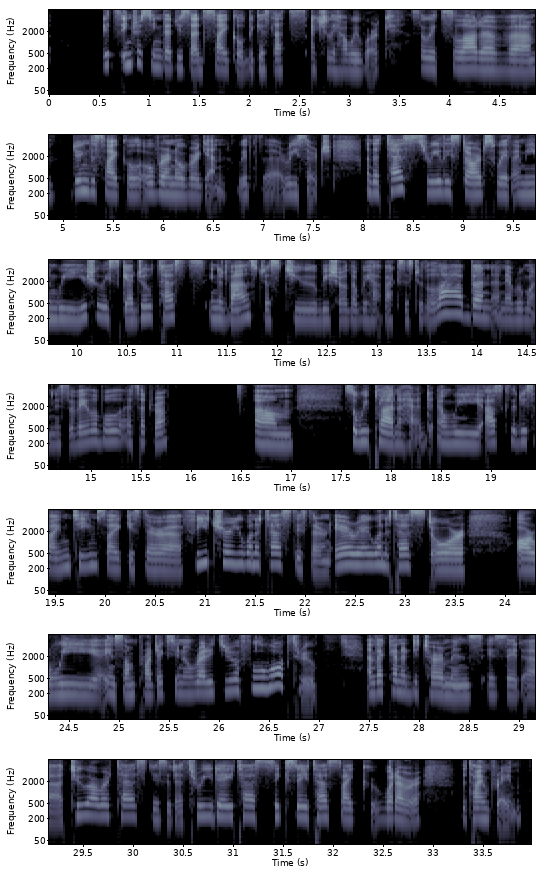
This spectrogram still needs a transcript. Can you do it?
it's interesting that you said cycle because that's actually how we work. So it's a lot of um, doing the cycle over and over again with uh, research. And the test really starts with, I mean, we usually schedule tests in advance just to be sure that we have access to the lab and, and everyone is available, etc. Um, so we plan ahead and we ask the design teams like, is there a feature you want to test? Is there an area you want to test? Or are we in some projects, you know, ready to do a full walkthrough? and that kind of determines is it a two hour test? Is it a three day test? Six day test? Like whatever the time frame.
